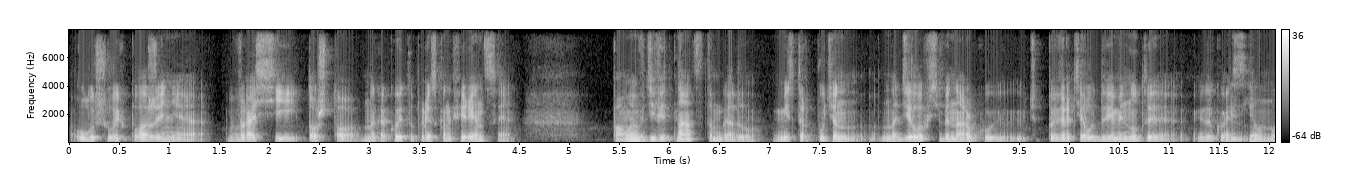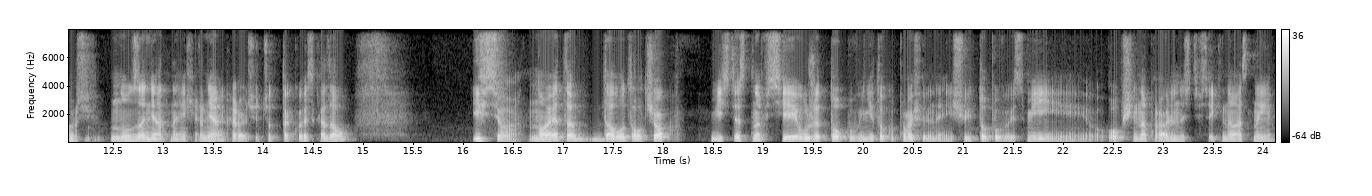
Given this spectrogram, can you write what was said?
улучшило их положение в России то, что на какой-то пресс-конференции, по-моему, в 2019 году, мистер Путин надел их себе на руку и что-то повертел две минуты и такой... И съел борщ. Ну, занятная херня, короче, что-то такое сказал. И все. Но это дало толчок. Естественно, все уже топовые, не только профильные, еще и топовые СМИ общей направленности, всякие новостные,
